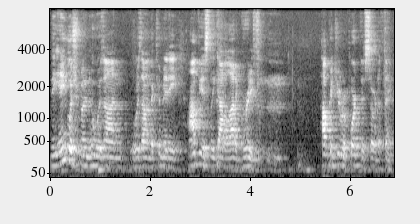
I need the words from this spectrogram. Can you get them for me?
the Englishman who was on, who was on the committee obviously got a lot of grief how could you report this sort of thing?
